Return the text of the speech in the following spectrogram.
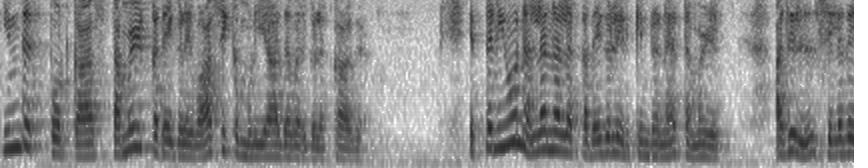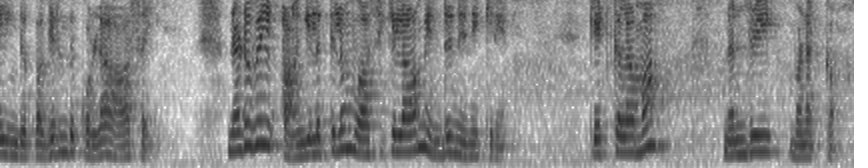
இந்த போட்காஸ்ட் தமிழ் கதைகளை வாசிக்க முடியாதவர்களுக்காக. எத்தனையோ நல்ல நல்ல கதைகள் இருக்கின்றன தமிழில் அதில் சிலதை இங்கு பகிர்ந்து கொள்ள ஆசை. நடுவில் ஆங்கிலத்திலும் வாசிக்கலாம் என்று நினைக்கிறேன். கேட்கலாமா? நன்றி வணக்கம்.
